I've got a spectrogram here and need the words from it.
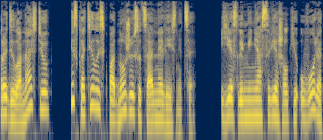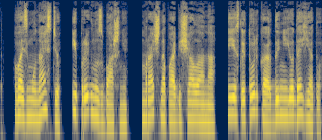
родила Настю и скатилась к подножию социальной лестницы. «Если меня с вешалки уволят, возьму Настю и прыгну с башни», — мрачно пообещала она, «если только до нее доеду.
